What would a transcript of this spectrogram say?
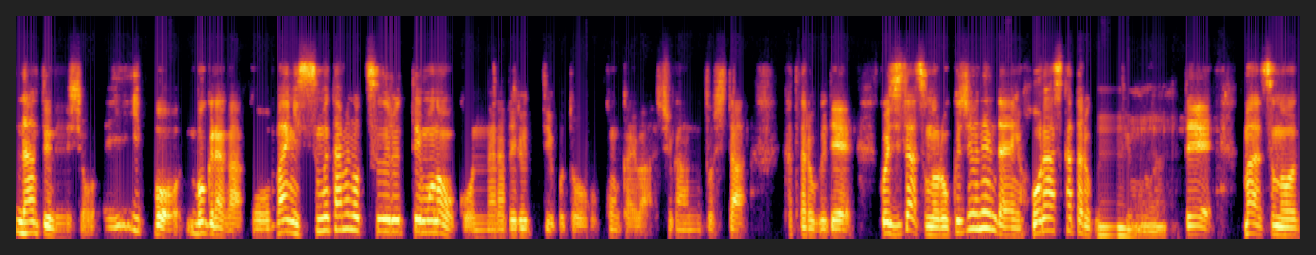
なんて言うんでしょう。一歩僕らがこう前に進むためのツールっていうものをこう並べるっていうことを今回は主眼としたカタログで、これ実はその60年代にホールアースカタログっていうものがあって、まあその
